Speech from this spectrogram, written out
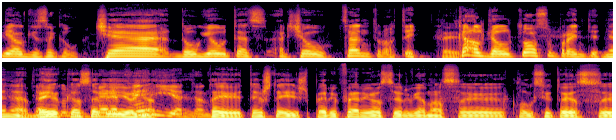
vėlgi sakau, čia daugiau tas arčiau centro, tai Taip. gal dėl to supranti. Ne, ne, be jokios abejonės. Tai, tai štai iš periferijos ir vienas e, klausytojas e,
